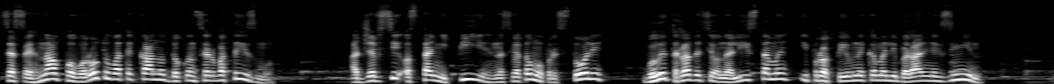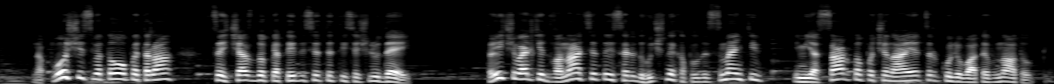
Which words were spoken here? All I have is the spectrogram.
Це сигнал повороту Ватикану до консерватизму. Адже всі останні пії на святому престолі були традиціоналістами і противниками ліберальних змін. На площі святого Петра в цей час до 50 тисяч людей. Три чверті 12-ї серед гучних аплодисментів ім'я Сарто починає циркулювати в натовпі.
